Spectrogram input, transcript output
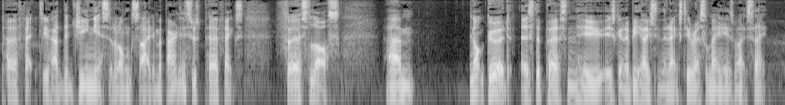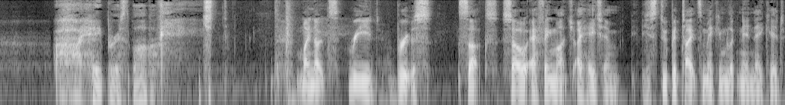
Perfect, who had the genius alongside him. Apparently, this was Perfect's first loss. Um, not good, as the person who is going to be hosting the next two WrestleManias might say. Oh, I hate Brutus the Barber. Just my notes read Brutus sucks so effing much. I hate him. His stupid tights make him look near naked.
